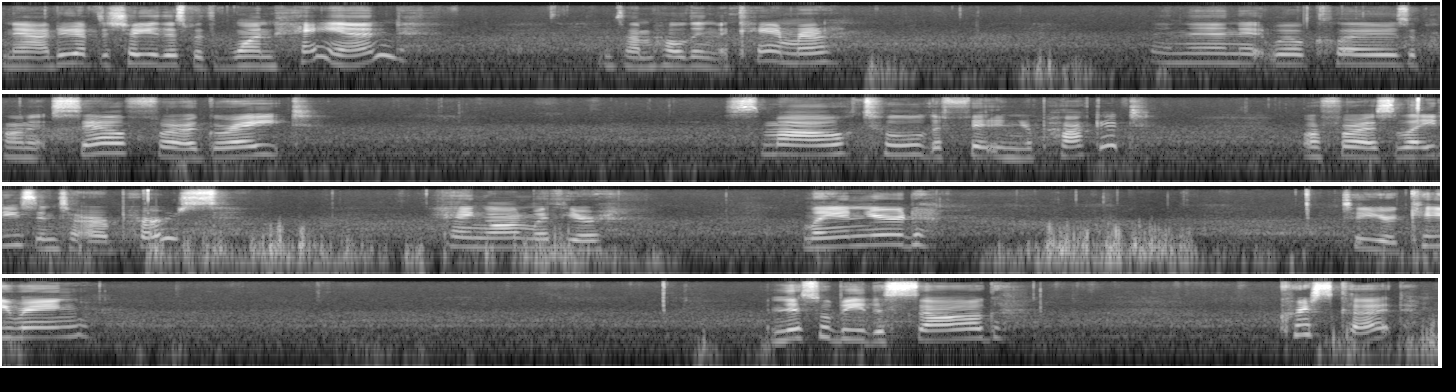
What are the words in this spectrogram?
now I do have to show you this with one hand since I'm holding the camera. And then it will close upon itself for a great small tool to fit in your pocket or for us ladies into our purse. Hang on with your lanyard to your keyring and this will be the SOG Crosscut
